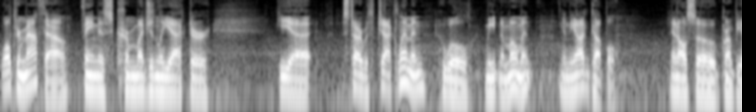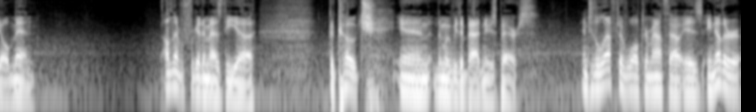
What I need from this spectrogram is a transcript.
Walter Matthau, famous curmudgeonly actor, he uh, starred with Jack Lemmon, who we'll meet in a moment, in The Odd Couple, and also Grumpy Old Men. I'll never forget him as the uh, the coach in the movie The Bad News Bears. And to the left of Walter Matthau is another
